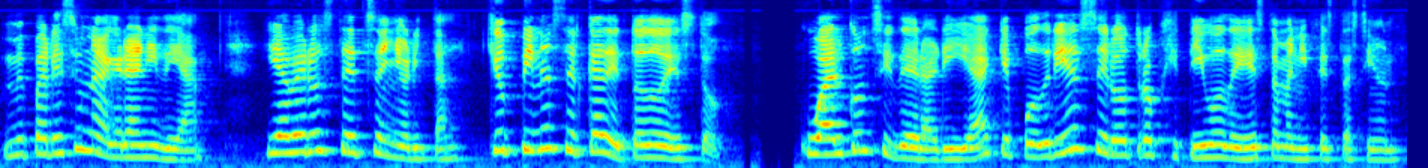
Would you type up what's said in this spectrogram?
Me parece una gran idea. Y a ver usted, señorita, ¿qué opina acerca de todo esto? ¿Cuál consideraría que podría ser otro objetivo de esta manifestación?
